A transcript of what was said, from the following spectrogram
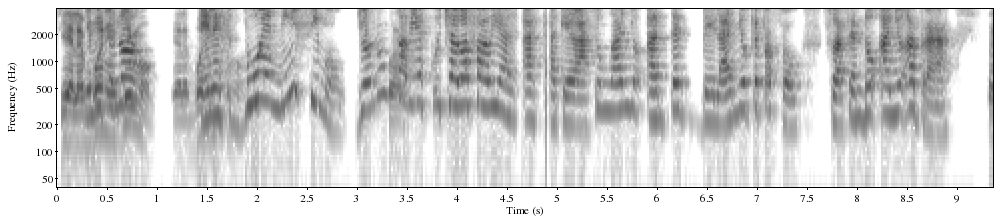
Y él es buenísimo. él, es buenísimo. Yo nunca había escuchado a Fabián hasta que hace un año, antes del año que pasó, o sea, hace dos años atrás, sí.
